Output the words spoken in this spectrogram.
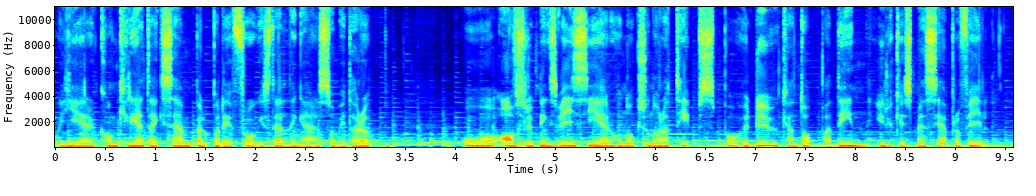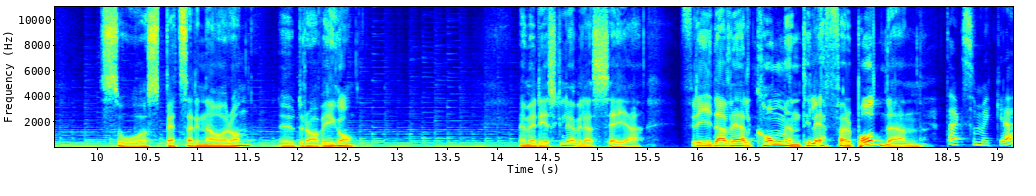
och ger konkreta exempel på de frågeställningar som vi tar upp. Och avslutningsvis ger hon också några tips på hur du kan toppa din yrkesmässiga profil. Så spetsa dina öron, nu drar vi igång. Men med det skulle jag vilja säga Frida, välkommen till FR-podden. Tack så mycket.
